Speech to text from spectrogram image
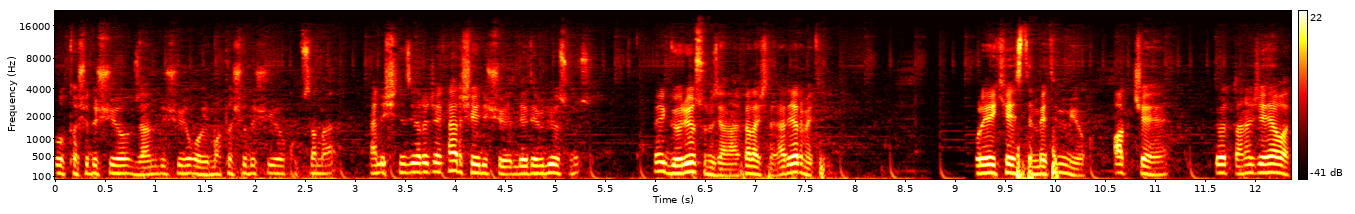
bu taşı düşüyor, zen düşüyor, oyma taşı düşüyor, kutsama. Yani işinize yarayacak her şey düşüyor, elde edebiliyorsunuz. Ve görüyorsunuz yani arkadaşlar her yer metin. Burayı kestim metin mi yok? At CH. 4 tane CH var.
